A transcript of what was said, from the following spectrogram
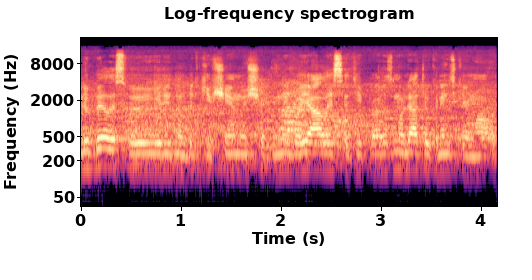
любили свою рідну батьківщину, щоб не боялися типу, розмовляти українською мовою.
